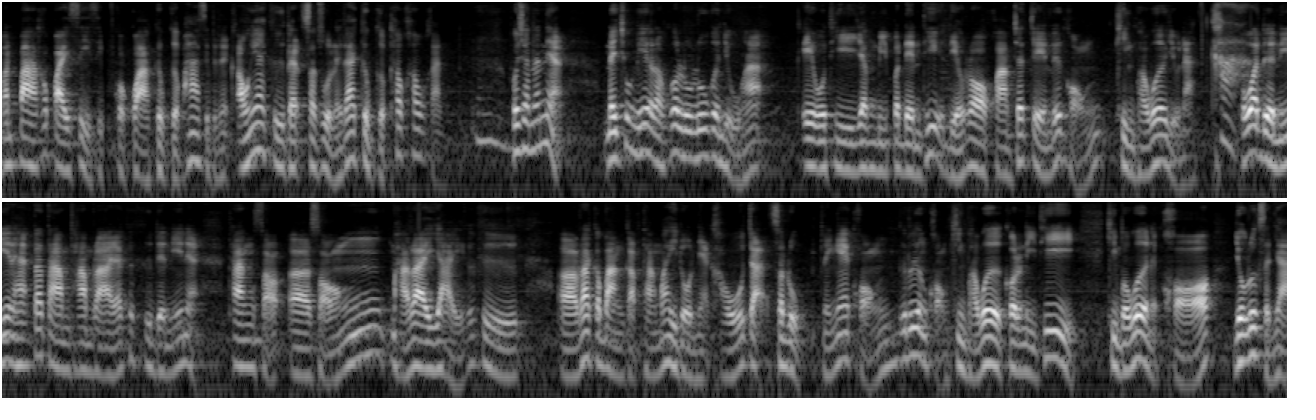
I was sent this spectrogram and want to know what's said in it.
มันปาเข้าไป 40 กว่าๆเกือบเกือบ50เอาง่ายๆคือสัดส่วนรายได้เกือบเกือบเท่าๆกัน เพราะฉะนั้นเนี่ยในช่วงนี้เราก็รู้ๆกันอยู่ฮะ AOT ยังมีประเด็นที่เดี๋ยวรอความชัดเจนเรื่องของ King Power อยู่นะค่ะเพราะว่าเดือนนี้นะฮะถ้าตามไทม์ไลน์แล้วก็คือเดือนนี้เนี่ยทางสเอ่อสองมหาลัยใหญ่ก็คือเอ่อราชกระบังกับทางมหิดลเนี่ยเขาจะสรุปในแง่ของเรื่องของ King Power กรณีที่ King Power เนี่ยขอยกเลิกสัญญา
